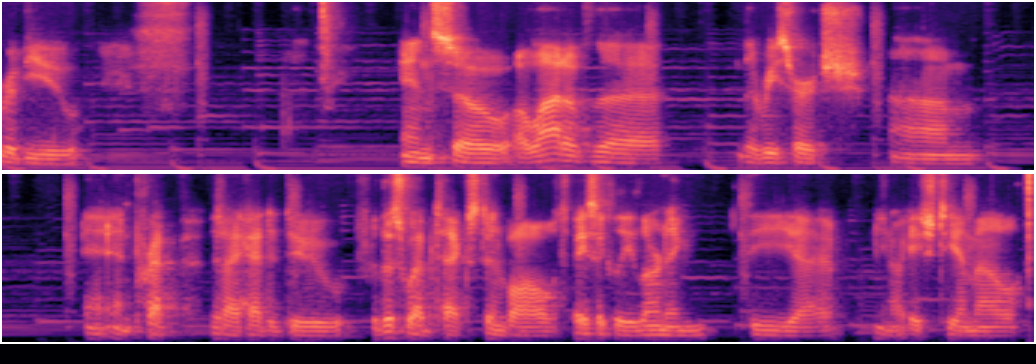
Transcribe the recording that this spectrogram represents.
review, and so a lot of the the research um, and prep that I had to do for this web text involved basically learning the uh, you know HTML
